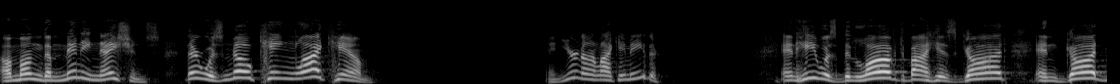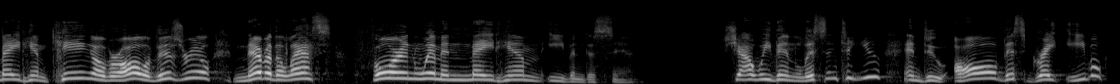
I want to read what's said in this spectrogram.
Among the many nations, there was no king like him. And you're not like him either and he was beloved by his God, and God made him king over all of Israel. Nevertheless, foreign women made him even to sin. Shall we then listen to you and do all this great evil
